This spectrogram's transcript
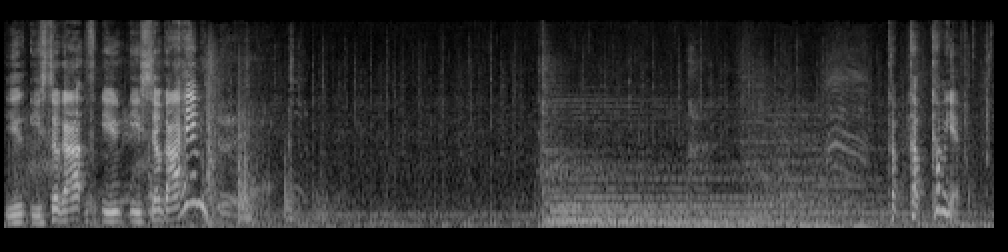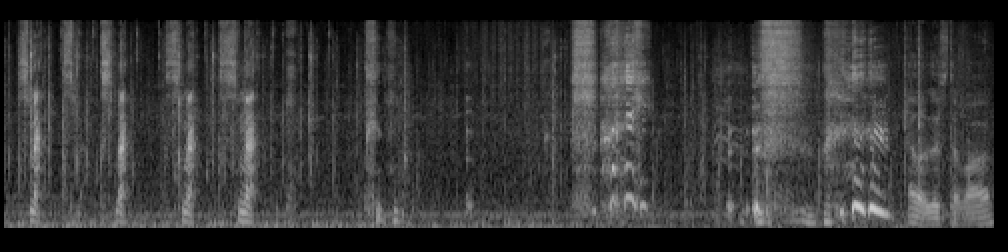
You you still got you you still got him? Come come come here. Smack smack smack smack smack. I love this Tama.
